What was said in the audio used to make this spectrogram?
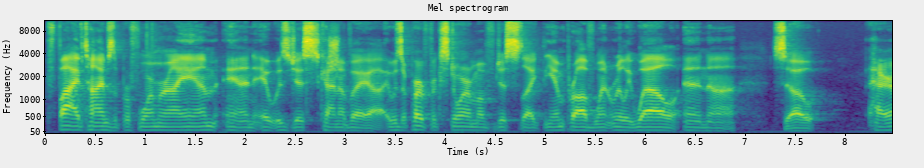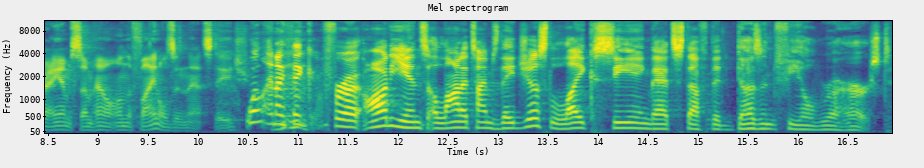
five times the performer I am and it was just kind of a uh, it was a perfect storm of just like the improv went really well and uh, so here I am somehow on the finals in that stage Well, and I think mm-hmm. for an audience, a lot of times they just like seeing that stuff that doesn't feel rehearsed.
